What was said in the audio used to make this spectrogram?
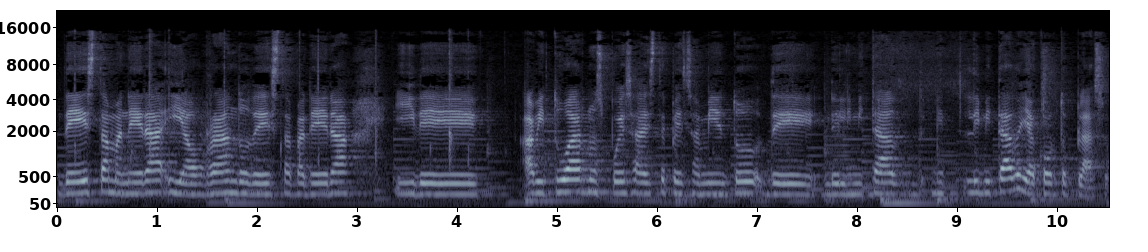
de esta manera y ahorrando de esta manera y de habituarnos pues a este pensamiento de, limitado, limitado y a corto plazo.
